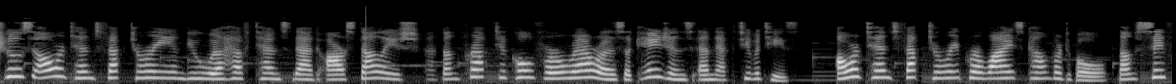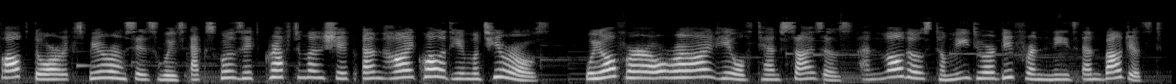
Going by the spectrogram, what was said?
Choose our tent factory and you will have tents that are stylish and practical for various occasions and activities. Our tent factory provides comfortable and safe outdoor experiences with exquisite craftsmanship and high-quality materials. We offer a variety of tent sizes and models to meet your different needs and budgets.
